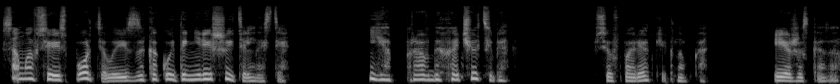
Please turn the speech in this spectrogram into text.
сама все испортила из-за какой-то нерешительности. Я правда хочу тебя. Все в порядке, кнопка. Я же сказал.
